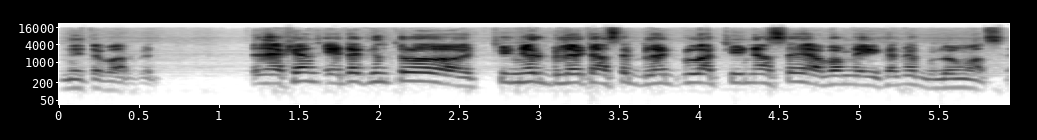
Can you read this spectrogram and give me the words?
নিতে পারবেন। দেখেন, এটা কিন্তু টিনের ব্লেড আছে, ব্লেডগুলা টিন আছে এবং এইখানে ভলিউম আছে।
